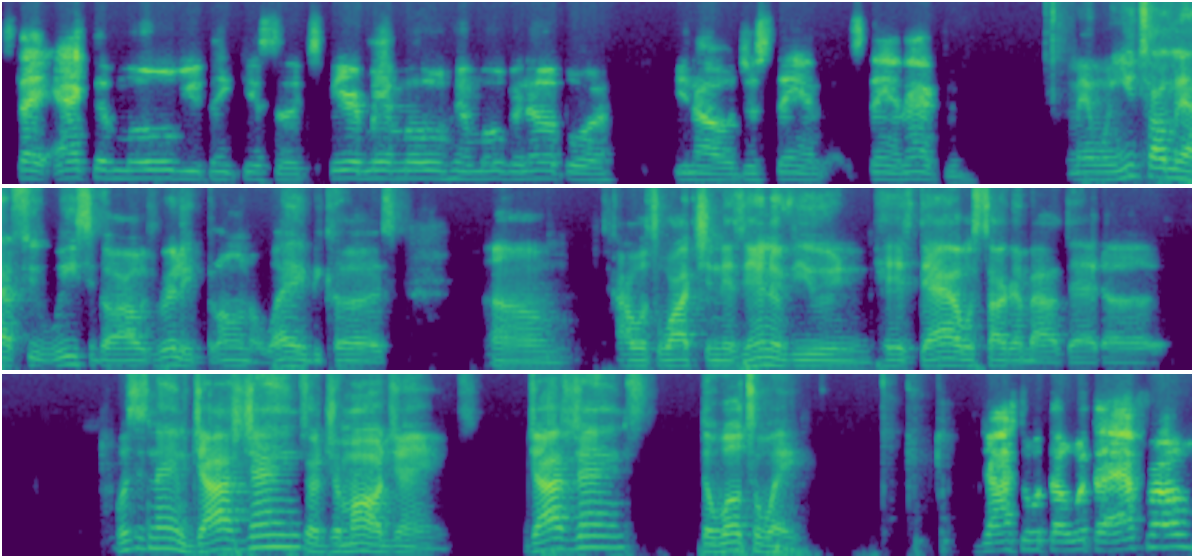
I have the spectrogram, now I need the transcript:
stay active move? You think it's an experiment move, him moving up, or you know, just staying staying active. Man, when you told me that a few weeks ago, I was really blown away because um, I was watching this interview and his dad was talking about that. Uh, what's his name? Josh James or Jamal James? Josh James, the welterweight. Josh with the with the afro.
